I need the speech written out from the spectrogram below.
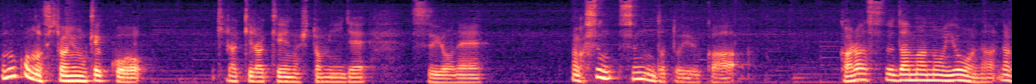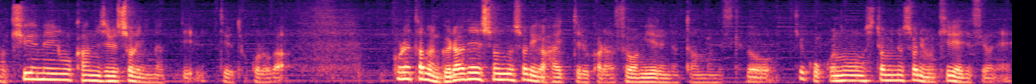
この子の瞳も結構キラキラ系の瞳ですよね。なんか澄んだというかガラス玉のようななんか球面を感じる処理になっているっていうところがこれ多分グラデーションの処理が入ってるからそう見えるんだとは思うんですけど結構この瞳の処理も綺麗ですよね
